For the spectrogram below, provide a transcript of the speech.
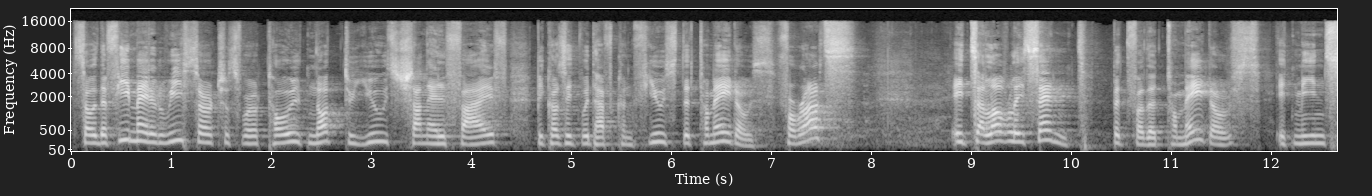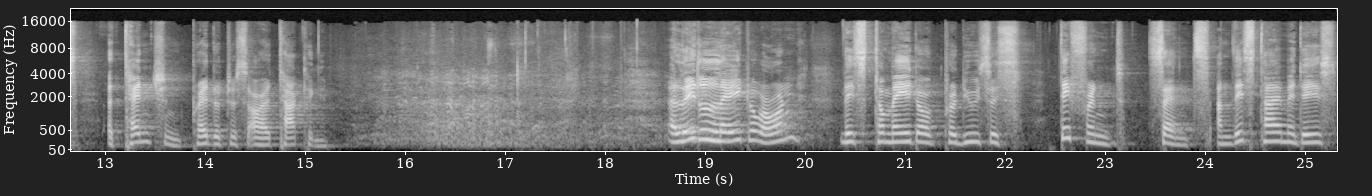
So the female researchers were told not to use Chanel 5 because it would have confused the tomatoes. For us, it's a lovely scent, but for the tomatoes, it means attention, predators are attacking. a little later on, this tomato produces different scents, and this time it is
